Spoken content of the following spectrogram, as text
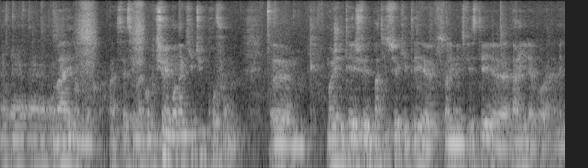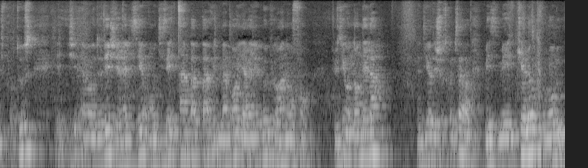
on, va aller dans le mur. Voilà, ça c'est ma conviction et mon inquiétude profonde. Euh, moi, j'étais, je fais partie de ceux qui, étaient, euh, qui sont allés manifester à Paris là, pour la manif pour tous. À un moment donné, j'ai réalisé, on disait un papa, une maman, il n'y a rien de mieux pour un enfant. Je me dis, on en est là, de dire des choses comme ça. Mais, quel homme voulons-nous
